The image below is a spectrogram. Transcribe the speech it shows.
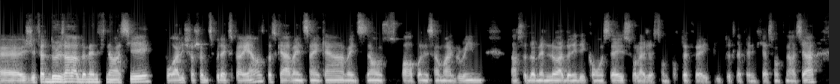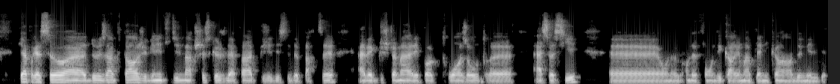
euh, j'ai fait deux ans dans le domaine financier pour aller chercher un petit peu d'expérience parce qu'à 25 ans, 26 ans, on ne part pas nécessairement green dans ce domaine-là à donner des conseils sur la gestion de portefeuille puis toute la planification financière. Puis après ça, euh, deux ans plus tard, j'ai bien étudié le marché, ce que je voulais faire, puis j'ai décidé de partir avec justement à l'époque trois autres euh, associés. Euh, on, a, on, a, fondé carrément Planica en 2008.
